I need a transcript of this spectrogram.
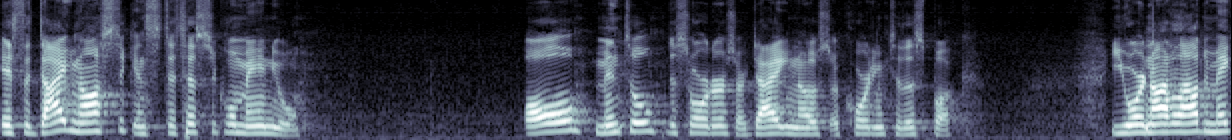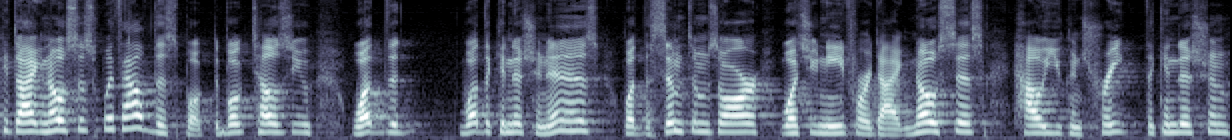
It's the Diagnostic and Statistical Manual. All mental disorders are diagnosed according to this book. You are not allowed to make a diagnosis without this book. The book tells you what the, what the condition is, what the symptoms are, what you need for a diagnosis, how you can treat the condition.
